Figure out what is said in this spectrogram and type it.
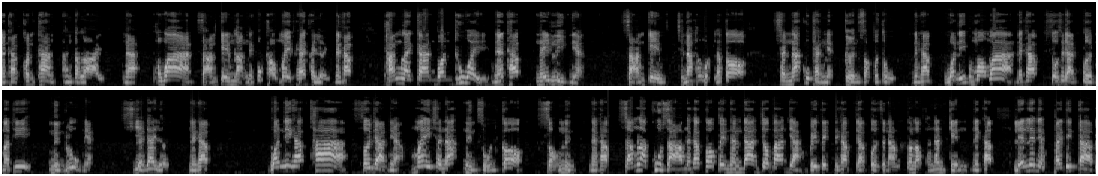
นะครับค่อนข้างอันตรายนะเพราะว่า 3 เกมหลังเนี่ยพวกเขาไม่แพ้ใครเลยนะครับ ทั้งรายการบอลถ้วยนะครับในลีกเนี่ยสามเกมชนะทั้งหมดแล้วก็ ชนะคู่แข่งเนี่ยเกิน 2 ประตูนะครับวันนี้ผมมองว่านะครับโซซิดาดเปิดมาที่ 1 ลูกเนี่ยเชียร์ได้เลยนะครับ วันนี้ครับถ้าโซซิดาดเนี่ยไม่ชนะ 1-0 ก็ 2-1 นะครับสำหรับคู่ 3 นะครับก็เป็นทางด้านเจ้าบ้านอย่างเบติสนะครับจะเปิดสนามต้อนรับทางด้านเกนนะครับเล่นเล่นเนี่ยเบติสอ่าเบ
